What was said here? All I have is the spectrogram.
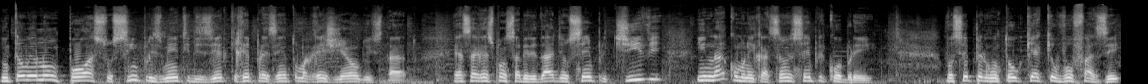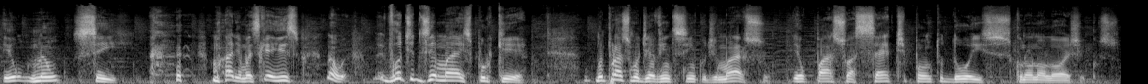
Então eu não posso simplesmente dizer que representa uma região do Estado. Essa responsabilidade eu sempre tive e na comunicação eu sempre cobrei. Você perguntou o que é que eu vou fazer. Eu não sei. Mário, mas que é isso? Não, vou te dizer mais por quê. No próximo dia 25 de março, eu passo a 7.2 cronológicos.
